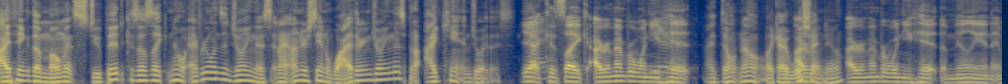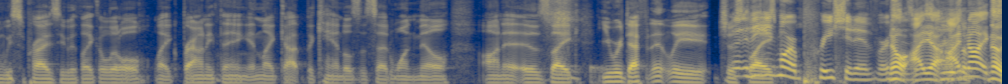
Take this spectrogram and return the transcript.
I- I, think the moment's stupid because I was like, no, everyone's enjoying this, and I understand why they're enjoying this, but I can't enjoy this. Yeah, because like I remember when you, You hit. I don't know. Like I wish I, re- knew. I remember when you hit a million and we surprised you with like a little like brownie thing and like got the candles that said one mil on it. It was like you were definitely I just think like he's more appreciative versus. No, I yeah, was I'm a- not no, he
